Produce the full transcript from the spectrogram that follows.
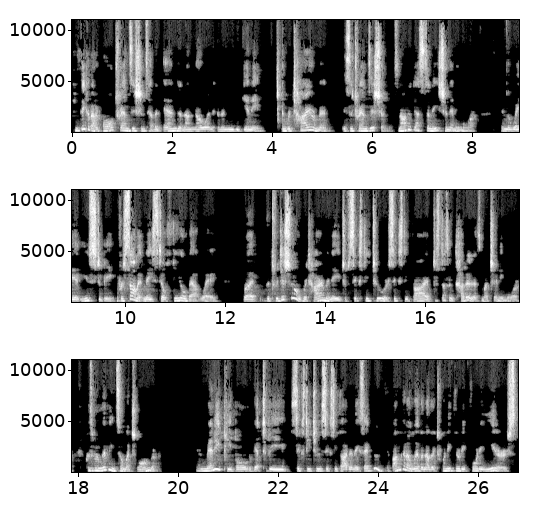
If you think about it, all transitions have an end, an unknown, and a new beginning. And retirement is a transition. It's not a destination anymore in the way it used to be. For some, it may still feel that way, but the traditional retirement age of 62 or 65 just doesn't cut it as much anymore because we're living so much longer. And many people get to be 62, 65 and they say, hmm, if I'm going to live another 20, 30, 40 years,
